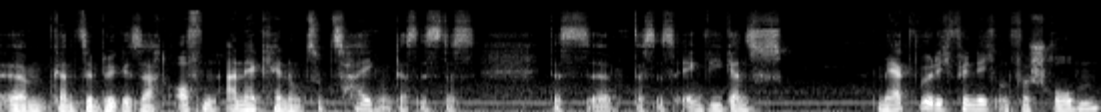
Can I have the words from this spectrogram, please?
ähm, ganz simpel gesagt, offen Anerkennung zu zeigen. Das ist das, das, äh, das ist irgendwie ganz merkwürdig, finde ich, und verschroben.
